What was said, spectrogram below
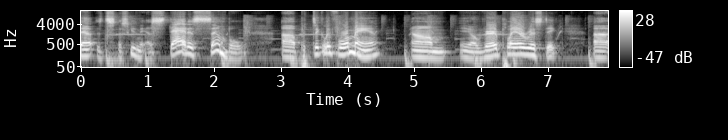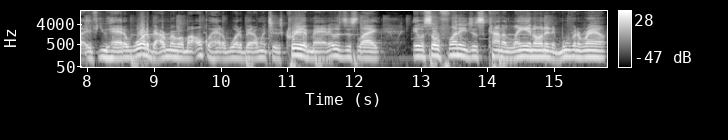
excuse me, a status symbol, uh, particularly for a man. Um, you know, very playeristic. Uh, if you had a waterbed, I remember my uncle had a waterbed. I went to his crib, man. It was just like, it was so funny, just kind of laying on it and moving around.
